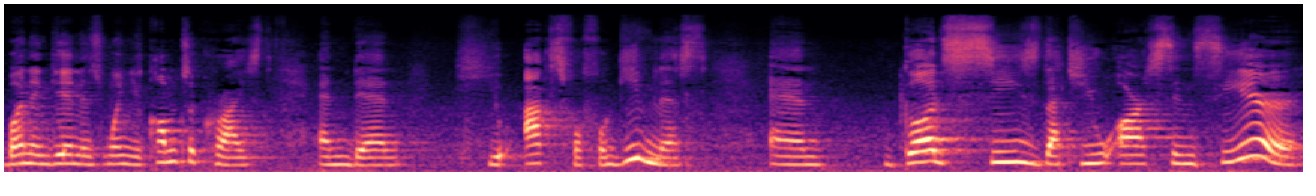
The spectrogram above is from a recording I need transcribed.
Born again is when you come to Christ and then you ask for forgiveness, and God sees that you are sincere.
